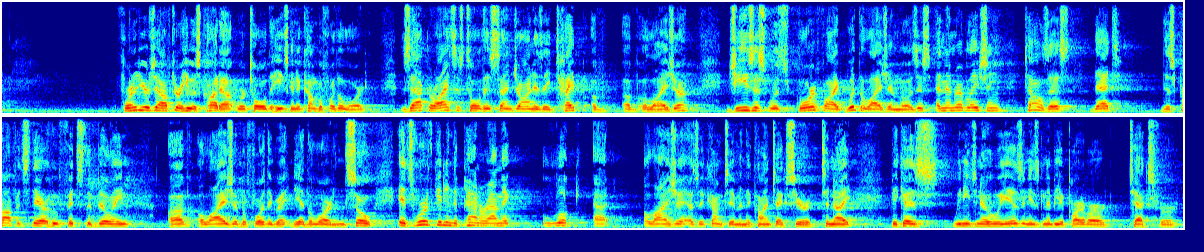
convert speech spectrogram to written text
400 years after he was caught up, we're told that he's going to come before the Lord. Zacharias is told his son John is a type of, of Elijah. Jesus was glorified with Elijah and Moses. And then Revelation tells us that this prophet's there who fits the billing of Elijah before the great day of the Lord. And so it's worth getting the panoramic look at Elijah as we come to him in the context here tonight because we need to know who he is and he's going to be a part of our text for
